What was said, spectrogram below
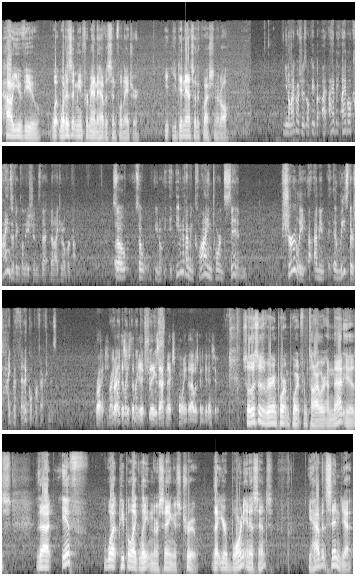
how you view what what does it mean for man to have a sinful nature? You, you didn't answer the question at all. you know, my question is, okay, but I I have, I have all kinds of inclinations that, that I can overcome. So, so you know, e- even if I'm inclined towards sin, surely, I- I mean, at least there's hypothetical perfectionism. Right, Right, right. like- this like- is the, like the it should- exact it's- next point that I was going to get into. So this is a very important point from Tyler, and that is that if what people like Leighton are saying is true, that you're born innocent, you haven't sinned yet,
